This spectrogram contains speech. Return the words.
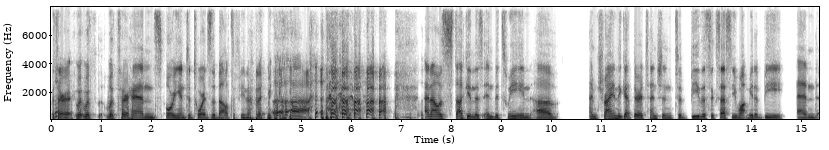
with her, with, with, with her hands oriented towards the belt, if you know what I mean. Uh, uh. and I was stuck in this in between of I'm trying to get their attention to be the success you want me to be. And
